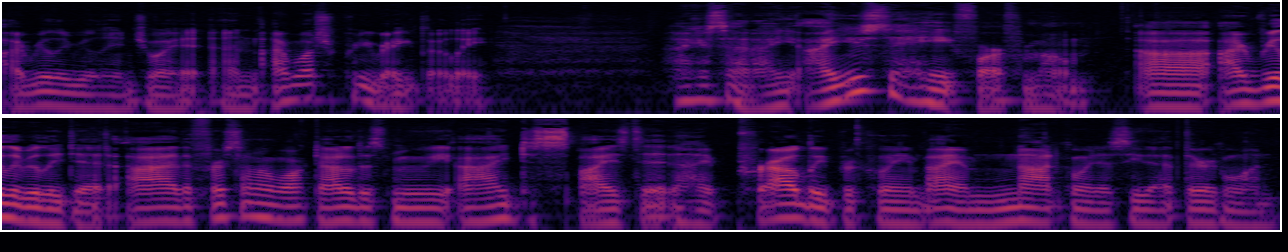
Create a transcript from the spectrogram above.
I really really enjoy it, and I watch it pretty regularly. Like I said, I I used to hate Far From Home. Uh, I really, really did. I the first time I walked out of this movie, I despised it. I proudly proclaimed, "I am not going to see that third one."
